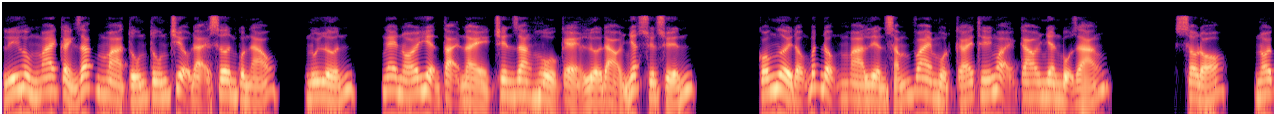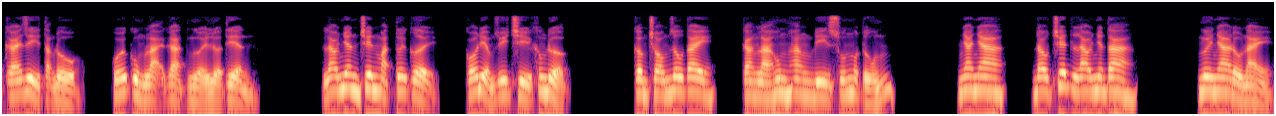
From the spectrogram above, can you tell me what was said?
Lý Hồng Mai cảnh giác mà tún tún triệu đại sơn quần áo, núi lớn, nghe nói hiện tại này trên giang hồ kẻ lừa đảo nhất xuyên xuyến. Có người động bất động mà liền sắm vai một cái thế ngoại cao nhân bộ dáng. Sau đó, nói cái gì tặng đồ, cuối cùng lại gạt người lửa tiền. Lão nhân trên mặt tươi cười, có điểm duy trì không được. Cầm tróm dâu tay, càng là hung hăng đi xuống một túm. Nha nha, đau chết lao nhân ta. Ngươi nha đầu này,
